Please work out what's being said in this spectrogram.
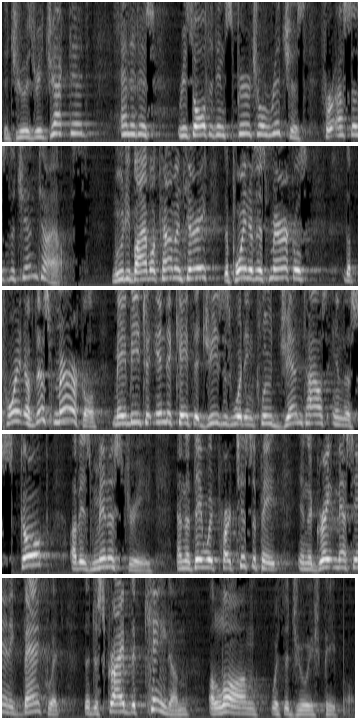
The Jews rejected, and it has resulted in spiritual riches for us as the Gentiles. Moody Bible Commentary, the point of this miracles the point of this miracle may be to indicate that Jesus would include Gentiles in the scope of his ministry and that they would participate in the great messianic banquet that described the kingdom along with the Jewish people.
